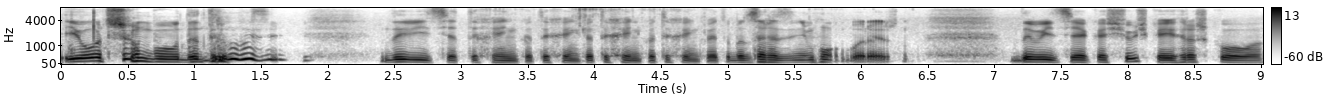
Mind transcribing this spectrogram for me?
І от що буде, друзі. Дивіться, тихенько, тихенько, тихенько, тихенько. Я тебе зараз зніму обережно. Дивіться, яка щучка іграшкова.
